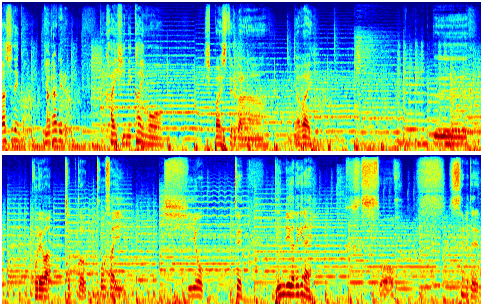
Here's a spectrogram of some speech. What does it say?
ター試練がやられる。回避2回も失敗してるからな。やばい。うーこれはちょっと搭載しようって分離ができない。くっそ。せめてどう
